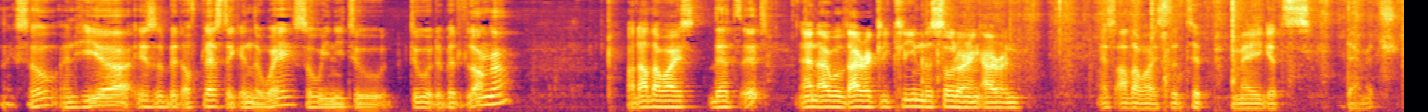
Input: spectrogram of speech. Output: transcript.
Like so. And here is a bit of plastic in the way, so we need to do it a bit longer. But otherwise, that's it. And I will directly clean the soldering iron as otherwise the tip may get damaged.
